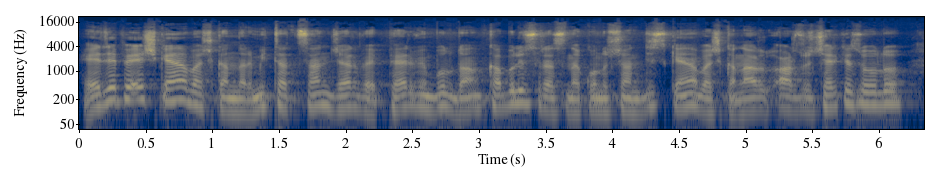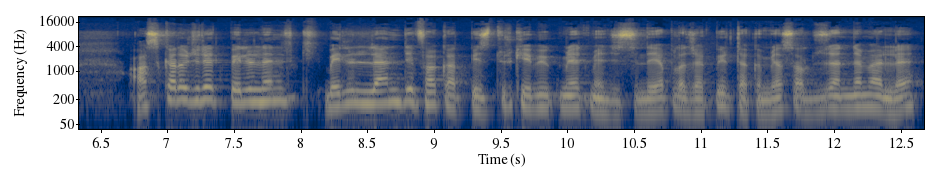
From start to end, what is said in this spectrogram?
HDP eş genel başkanları Mithat Sancar ve Pervin Buldan kabulü sırasında konuşan disk genel başkanı Ar- Arzu Çerkezoğlu asgari ücret belirlendi, belirlendi fakat biz Türkiye Büyük Millet Meclisi'nde yapılacak bir takım yasal düzenlemelerle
